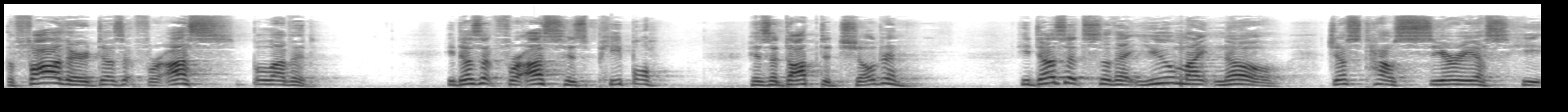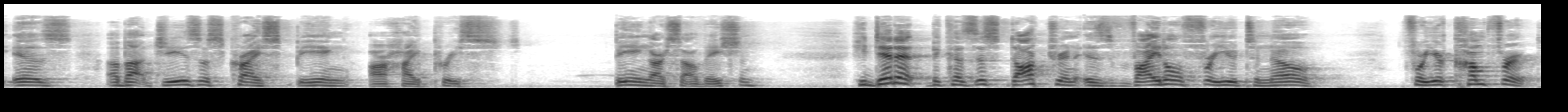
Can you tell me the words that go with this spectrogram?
The Father does it for us, beloved. He does it for us, his people, his adopted children. He does it so that you might know just how serious he is about Jesus Christ being our high priest, being our salvation. He did it because this doctrine is vital for you to know, for your comfort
